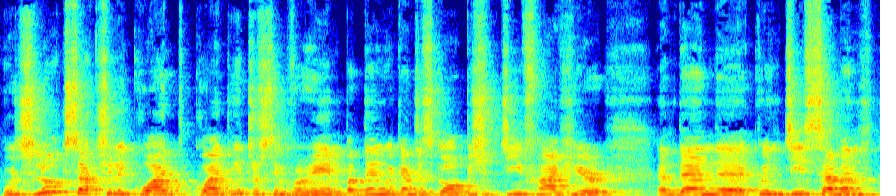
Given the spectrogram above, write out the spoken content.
which looks actually quite quite interesting for him. But then we can just go bishop g5 here, and then uh, queen g7.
